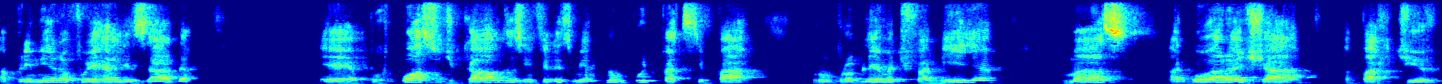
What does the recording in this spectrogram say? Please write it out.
A primeira foi realizada é, por Poço de Caldas, infelizmente não pude participar por um problema de família, mas agora já a partir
